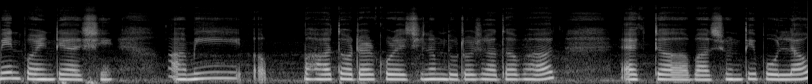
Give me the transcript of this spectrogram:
মেন পয়েন্টে আসি আমি ভাত অর্ডার করেছিলাম দুটো সাদা ভাত, একটা বাসন্তী পোলাও,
